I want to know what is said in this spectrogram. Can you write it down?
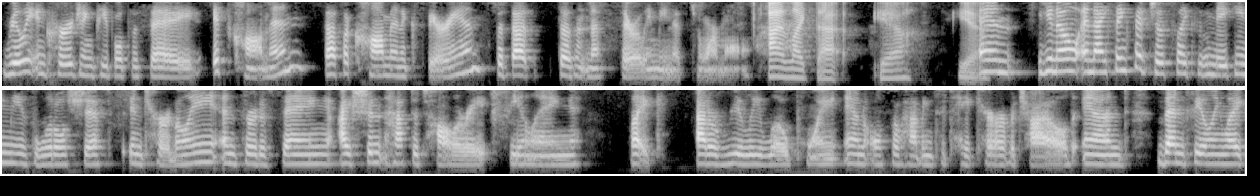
really encouraging people to say it's common. That's a common experience, but that doesn't necessarily mean it's normal. I like that. Yeah. Yeah. And, you know, and I think that just like making these little shifts internally and sort of saying, I shouldn't have to tolerate feeling like at a really low point and also having to take care of a child and then feeling like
